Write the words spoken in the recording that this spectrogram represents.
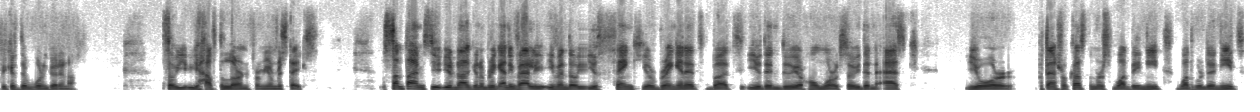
because they weren't good enough. So you, you have to learn from your mistakes. Sometimes you, you're not going to bring any value, even though you think you're bringing it, but you didn't do your homework. So you didn't ask your potential customers what they need, what were their needs.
